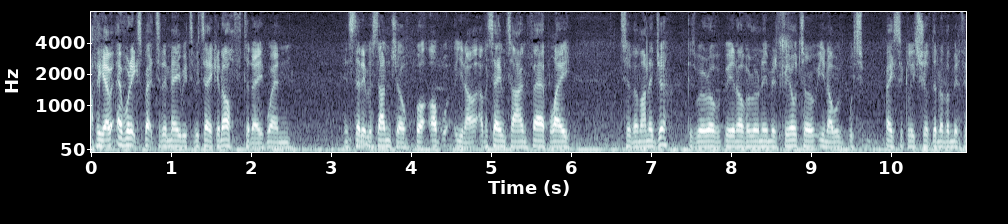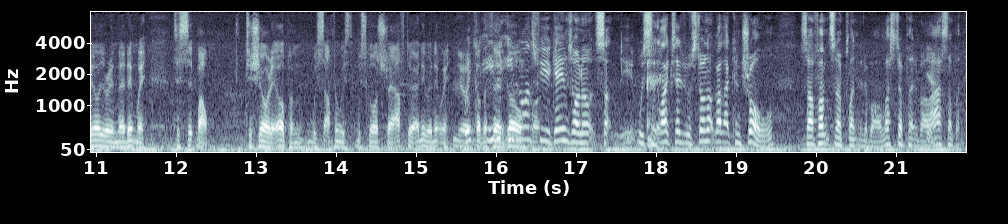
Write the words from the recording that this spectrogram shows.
I think everyone expected him maybe to be taken off today when instead it was Sancho. But you know, at the same time, fair play to the manager because we were over, being overrun in midfield. So you know, we, we basically shoved another midfielder in there, didn't we? To sit well. To shore it up, and we, I think we, we scored straight after it anyway, didn't we? We- Got the third even goal. the last but- few games, I know, so- we, like I said, we've still not got that control. Southampton have plenty of the ball, Leicester have plenty of the ball, Yeah. Arsenal. Play.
